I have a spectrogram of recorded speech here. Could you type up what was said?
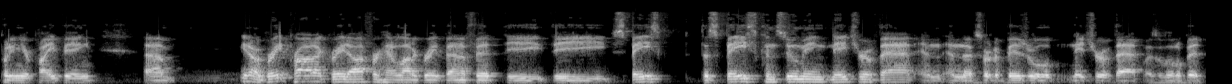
putting your piping. Um, you know, great product, great offer, had a lot of great benefit. The the space the space consuming nature of that and, and the sort of visual nature of that was a little bit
